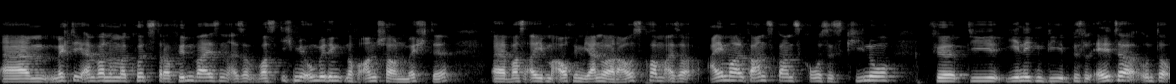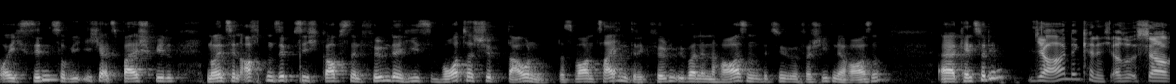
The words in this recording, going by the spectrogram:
Ähm, möchte ich einfach noch mal kurz darauf hinweisen, also was ich mir unbedingt noch anschauen möchte, äh, was eben auch im Januar rauskommt. Also einmal ganz, ganz großes Kino für diejenigen, die ein bisschen älter unter euch sind, so wie ich als Beispiel. 1978 gab es einen Film, der hieß Watership Down. Das war ein Zeichentrickfilm über einen Hasen bzw. verschiedene Hasen. Äh, kennst du den? Ja, den kenne ich. Also ist ja.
